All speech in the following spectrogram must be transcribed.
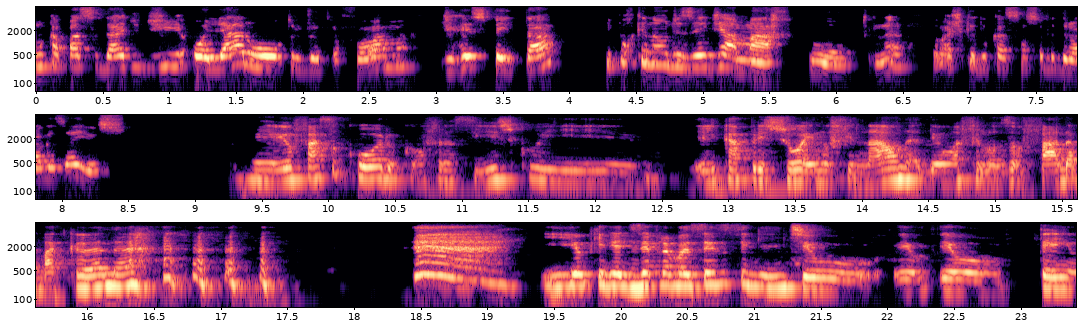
com capacidade de olhar o outro de outra forma, de respeitar e, por que não dizer, de amar o outro. Né? Eu acho que educação sobre drogas é isso. É, eu faço coro com o Francisco e ele caprichou aí no final, né? deu uma filosofada bacana. e eu queria dizer para vocês o seguinte: eu, eu, eu tenho,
